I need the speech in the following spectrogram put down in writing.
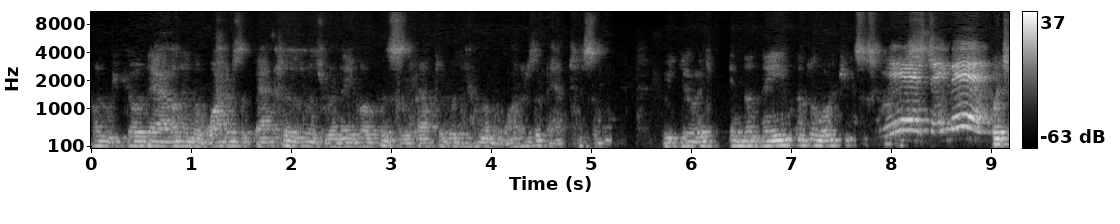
When we go down in the waters of baptism, as Renee Lopez is about to with him in the waters of baptism, we do it in the name of the Lord Jesus Christ. Yes, amen. Which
